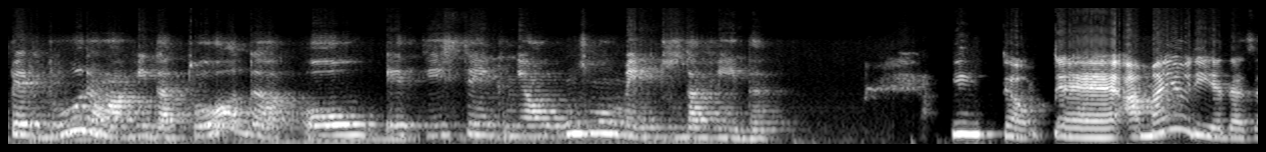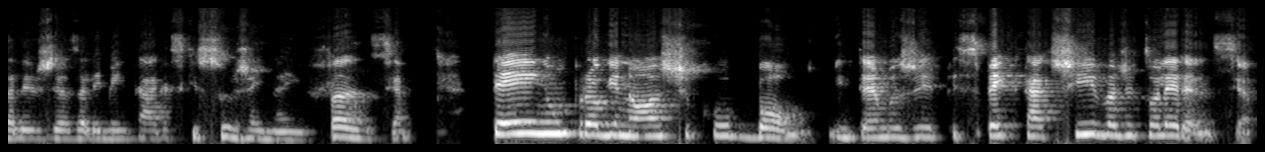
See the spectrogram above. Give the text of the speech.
perduram a vida toda ou existem em alguns momentos da vida? Então, é, a maioria das alergias alimentares que surgem na infância tem um prognóstico bom em termos de expectativa de tolerância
